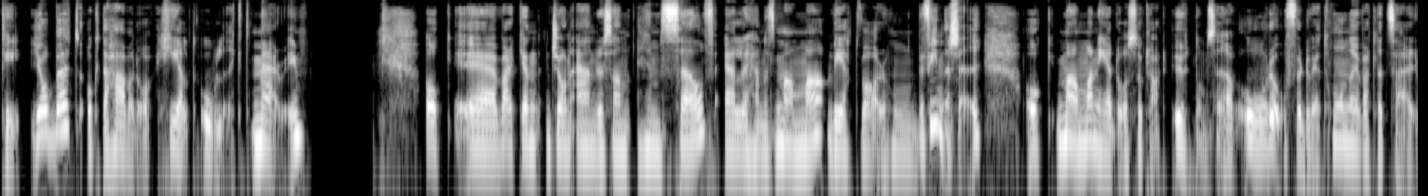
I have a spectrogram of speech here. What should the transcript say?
till jobbet och det här var då helt olikt Mary. Och eh, varken John Anderson himself eller hennes mamma vet var hon befinner sig. Och mamman är då såklart utom sig av oro, för du vet, hon har ju varit lite så här,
